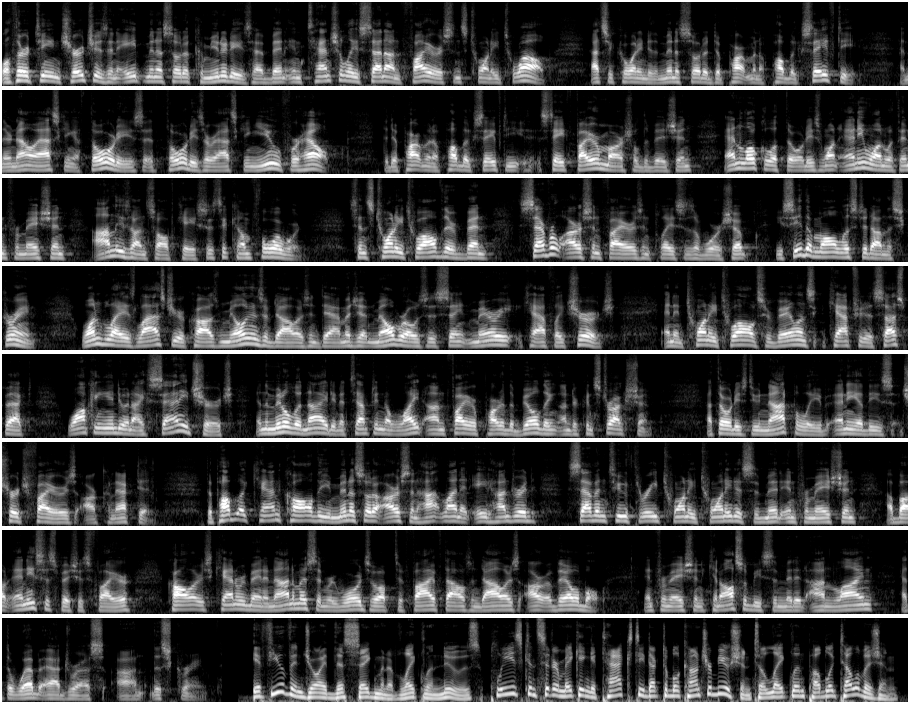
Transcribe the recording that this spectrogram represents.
Well, 13 churches in eight Minnesota communities have been intentionally set on fire since 2012. That's according to the Minnesota Department of Public Safety. And they're now asking authorities, authorities are asking you for help. The Department of Public Safety State Fire Marshal Division and local authorities want anyone with information on these unsolved cases to come forward. Since 2012, there have been several arson fires in places of worship. You see them all listed on the screen. One blaze last year caused millions of dollars in damage at Melrose's St. Mary Catholic Church. And in 2012, surveillance captured a suspect walking into an Isanti church in the middle of the night and attempting to light on fire part of the building under construction. Authorities do not believe any of these church fires are connected. The public can call the Minnesota Arson Hotline at 800-723-2020 to submit information about any suspicious fire. Callers can remain anonymous and rewards of up to $5,000 are available. Information can also be submitted online at the web address on the screen. If you've enjoyed this segment of Lakeland News, please consider making a tax-deductible contribution to Lakeland Public Television.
